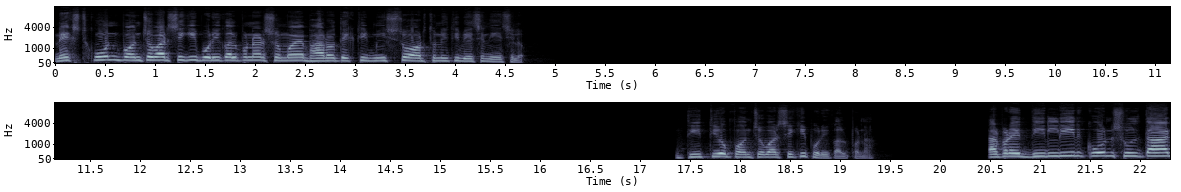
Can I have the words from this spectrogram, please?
নেক্সট কোন পঞ্চবার্ষিকী পরিকল্পনার সময় ভারত একটি মিশ্র অর্থনীতি বেছে নিয়েছিল? দ্বিতীয় পঞ্চবার্ষিকী পরিকল্পনা। তারপরে দিল্লির কোন সুলতান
